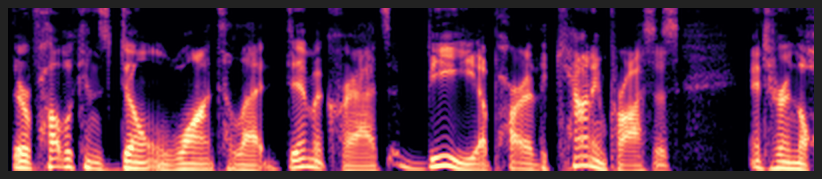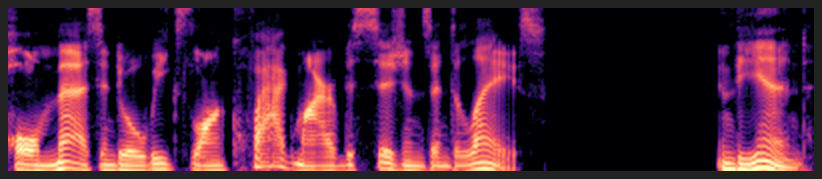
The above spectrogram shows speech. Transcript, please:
The Republicans don't want to let Democrats be a part of the counting process and turn the whole mess into a weeks long quagmire of decisions and delays. In the end,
